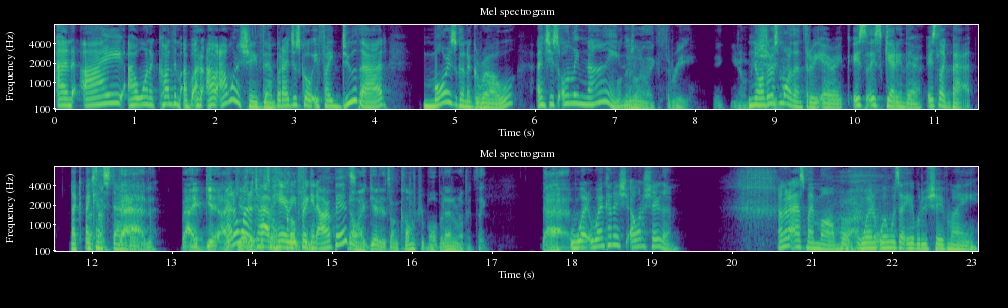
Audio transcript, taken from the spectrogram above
And I, I want to cut them. I, I, I want to shave them. But I just go, if I do that, more is going to grow. And she's only nine. Well, there's only like three. You know. no, there's more than three, Eric. It's, it's getting there. It's like bad. Like I can't not stand bad. it. But I get. I, I don't want it to It's have hairy uncomfortable. freaking armpits. No, I get it. It's uncomfortable, but I don't know if it's like bad. When, when can I? Sh- I want to shave them. I'm gonna ask my mom when when was I able to shave my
